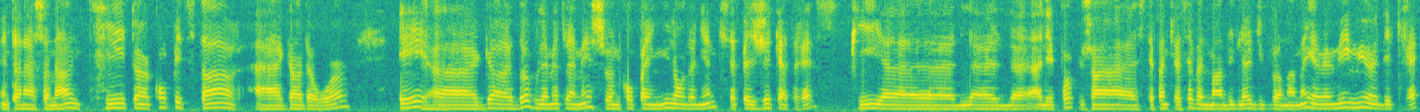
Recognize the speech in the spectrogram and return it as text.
International, qui est un compétiteur à Garda World et mhm. euh, Garda voulait mettre la main sur une compagnie londonienne qui s'appelle G4S. Puis euh, à l'époque, Jean, Stéphane Cressy avait demandé de l'aide du gouvernement. Il y avait même eu un décret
